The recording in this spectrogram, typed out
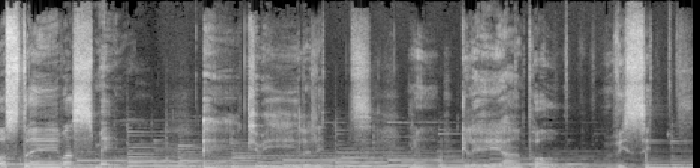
å streves med. Jeg hviler litt med gleda på visitt.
